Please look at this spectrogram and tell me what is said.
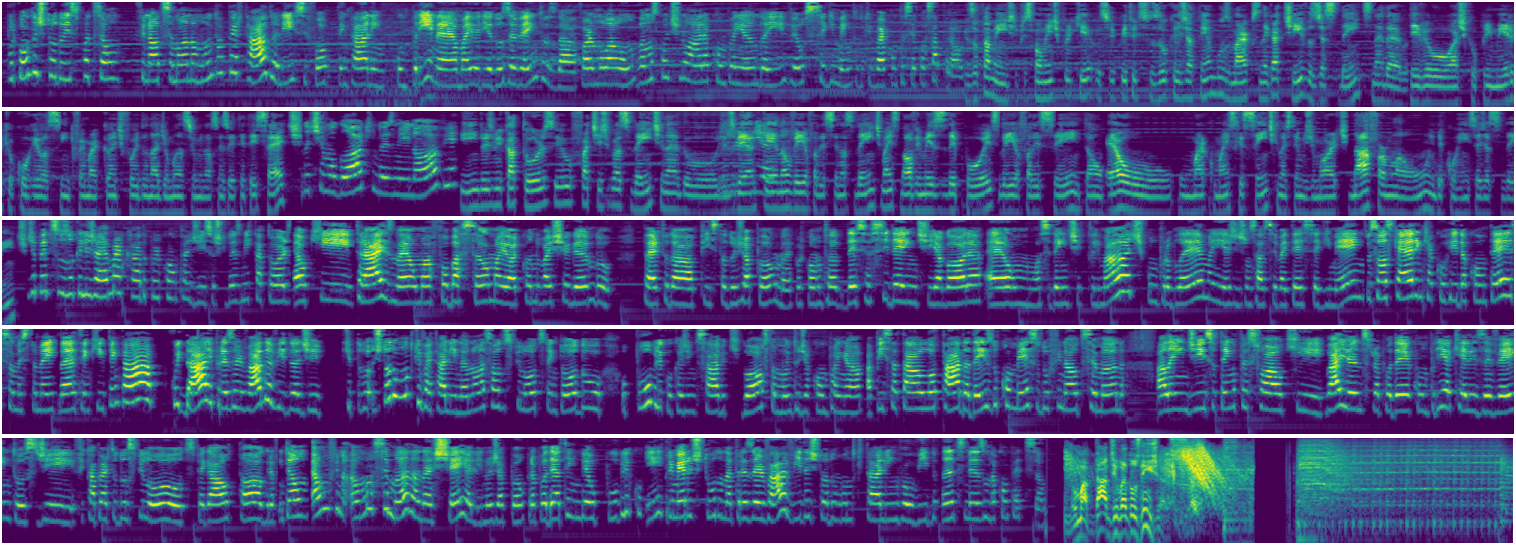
por conta de tudo isso, pode ser um final de semana muito apertado ali, se for tentarem cumprir, né, a maioria dos eventos da Fórmula 1. Vamos continuar acompanhando aí e ver o segmento do que vai acontecer com essa prova. Exatamente, principalmente porque o circuito de Suzuka ele já tem alguns marcos negativos de acidentes, né, Débora? Teve o, acho que o primeiro que ocorreu assim, que foi marcante, foi do Nadia Mansell em 1987. Do Timo Glock em 2009. E em 2014 o fatídico acidente, né, do Gilles Bianchi, que não veio a falecer no acidente mas nove meses depois veio a falecer. Então é o, o marco mais recente que nós temos de morte na Fórmula 1 em decorrência de acidente. O GP de Suzuka ele já é marcado por conta disso. Acho que 2014 é o que traz, né, uma afobação maior quando vai chegando perto da pista do Japão, né? Por conta desse acidente. E agora é um acidente climático, um problema, e a gente não sabe se vai ter segmento. As pessoas querem que a corrida aconteça, mas também, né, tem que tentar cuidar e preservar da vida de de todo mundo que vai estar ali, né? Não é só dos pilotos, tem todo o público que a gente sabe que gosta muito de acompanhar. A pista tá lotada desde o começo do final de semana. Além disso, tem o pessoal que vai antes para poder cumprir aqueles eventos de ficar perto dos pilotos, pegar autógrafo. Então, é, um, é uma semana né, cheia ali no Japão para poder atender o público e, primeiro de tudo, né, preservar a vida de todo mundo que tá ali envolvido antes mesmo da competição. Uma dádiva dos ninjas.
